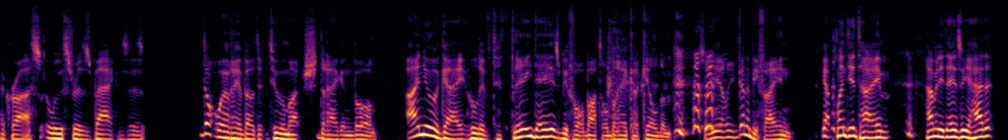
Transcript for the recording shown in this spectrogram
across Lustra's back and says, Don't worry about it too much, Dragonborn. I knew a guy who lived three days before Bottlebreaker killed him. So you're, you're gonna be fine. You got plenty of time. How many days have you had it?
